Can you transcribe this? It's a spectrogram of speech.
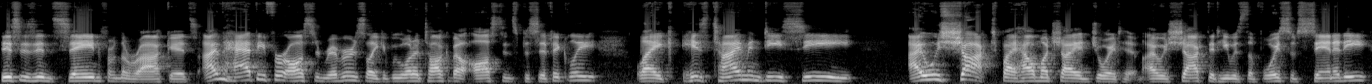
this is insane from the Rockets. I'm happy for Austin Rivers. Like if we want to talk about Austin specifically, like his time in DC, I was shocked by how much I enjoyed him. I was shocked that he was the voice of sanity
